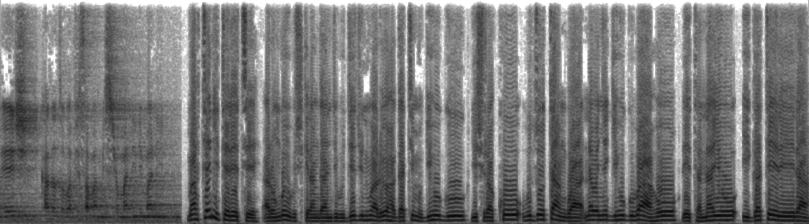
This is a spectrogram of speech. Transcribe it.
menshi kandi azoba afise amamisiyo manini manini Martin Teretse arongoye ubushikiranganje bujeje intwaro yo hagati mu gihugu yishura ko buzotangwa n'abanyagihugu baho leta nayo igaterera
